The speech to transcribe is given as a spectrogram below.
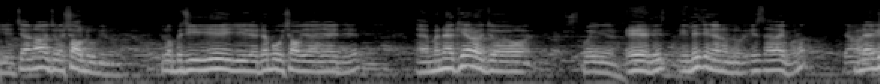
ရေးတယ်ကျန်တော့ကျွန်တော်ရှောက်လုပ်နေတော့တာကျွန်တော်ပကြီးရေးရေးတယ်ဓာတ်ပုံ6ရက်ရိုက်တယ်အဲမနက်ခင်းကတော့ကျွန်တော်စပိန်နဲ့အဲလေးလေးချင်ကန်တော့လို့အေးစားလိုက်ပေါ့နော်မနေ့က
